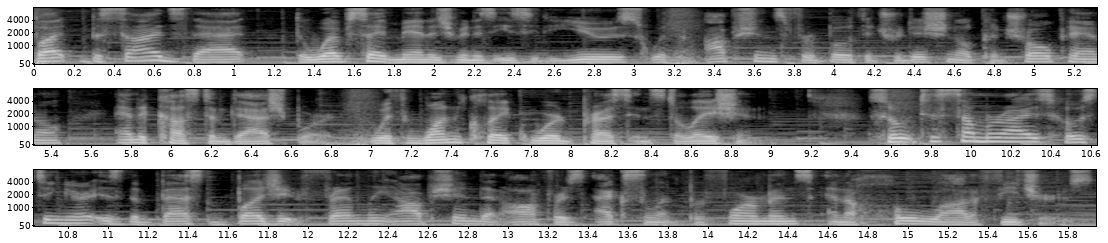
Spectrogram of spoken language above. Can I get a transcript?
But besides that, the website management is easy to use with options for both a traditional control panel and a custom dashboard, with one-click WordPress installation. So to summarize, Hostinger is the best budget-friendly option that offers excellent performance and a whole lot of features.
